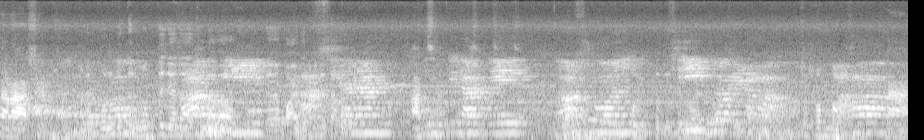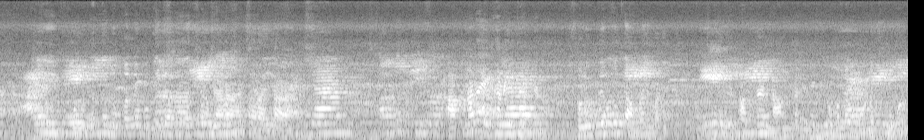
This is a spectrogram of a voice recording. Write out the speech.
তারা আসেন মানে কলকাতার মধ্যে যারা আছে তারা যারা বাইরে থেকে তারা আচ্ছা। দেশের বাইরে মানুষ। হ্যাঁ হ্যাঁ। লোকালের মধ্যে যারা আছে আছে। আপনারা এখানেই থাকেন? শরীরদের মধ্যে আমরাই বাড়ি। আপনার নামটা কি? আমার নাম মনোজ কুমার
